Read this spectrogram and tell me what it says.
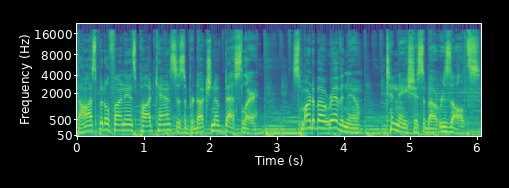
The Hospital Finance Podcast is a production of Bessler. Smart about revenue, tenacious about results.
